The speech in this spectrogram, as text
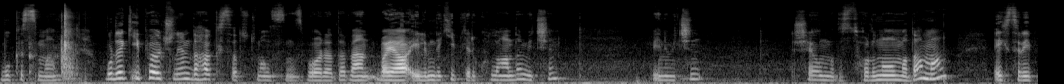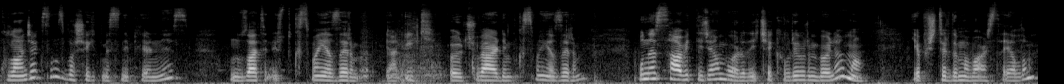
bu kısmı. Buradaki ip ölçülerini daha kısa tutmalısınız bu arada. Ben bayağı elimdeki ipleri kullandığım için benim için şey olmadı, sorun olmadı ama ekstra ip kullanacaksınız. Boşa gitmesin ipleriniz. Bunu zaten üst kısma yazarım. Yani ilk ölçü verdiğim kısma yazarım. Bunları sabitleyeceğim bu arada. İçe kıvırıyorum böyle ama yapıştırdığımı varsayalım.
